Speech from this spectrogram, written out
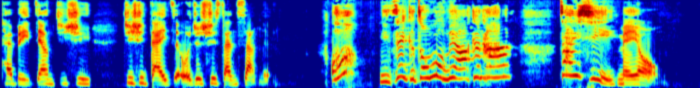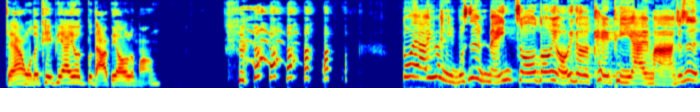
台北这样继续。继续待着，我就去山上了。哦，你这个周末没有要跟他在一起？没有，怎样？我的 KPI 又不达标了吗？对啊，因为你不是每一周都有一个 KPI 嘛，就是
